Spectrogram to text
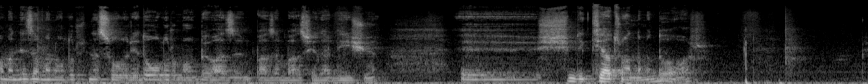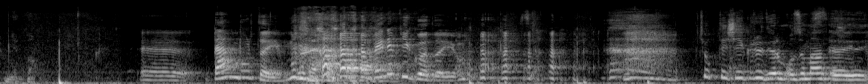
ama ne zaman olur, nasıl olur ya da olur mu bazı bazen bazı şeyler değişiyor. E, şimdilik tiyatro anlamında o var. Şimdilik bu. Ee, ben buradayım. ben hep Higo'dayım. Çok teşekkür ediyorum. O zaman e,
